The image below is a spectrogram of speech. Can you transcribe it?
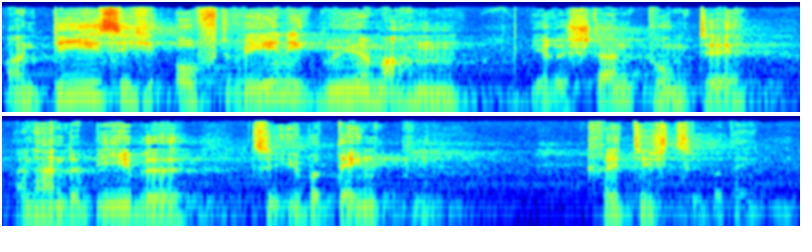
und die sich oft wenig Mühe machen, ihre Standpunkte anhand der Bibel zu überdenken kritisch zu überdenken.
